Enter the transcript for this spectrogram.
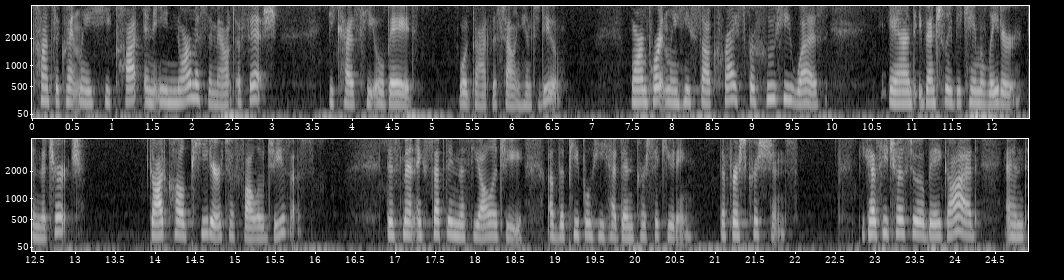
Consequently, he caught an enormous amount of fish because he obeyed what God was telling him to do. More importantly, he saw Christ for who he was and eventually became a leader in the church. God called Peter to follow Jesus. This meant accepting the theology of the people he had been persecuting, the first Christians. Because he chose to obey God and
